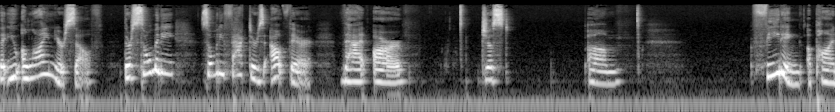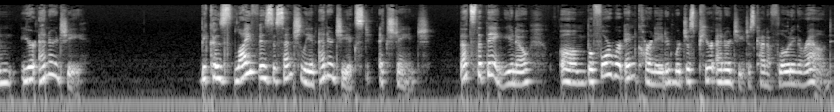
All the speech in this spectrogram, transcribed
that you align yourself. There's so many so many factors out there that are just um, feeding upon your energy. Because life is essentially an energy ex- exchange. That's the thing, you know. Um, before we're incarnated, we're just pure energy, just kind of floating around.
